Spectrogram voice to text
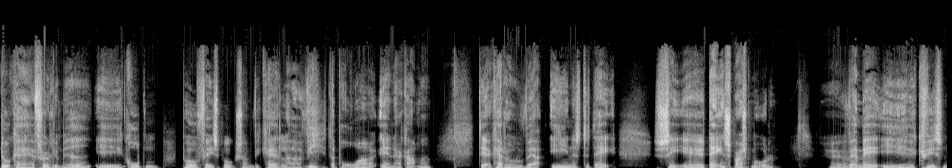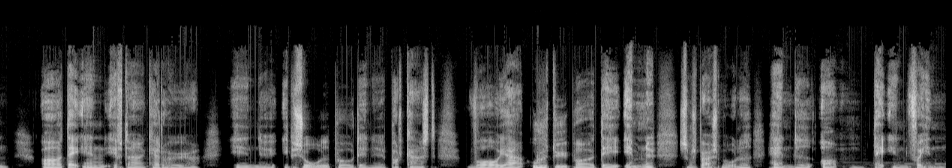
Du kan følge med i gruppen på Facebook, som vi kalder Vi, der bruger enagrammet. Der kan du hver eneste dag se øh, dagens spørgsmål, øh, være med i øh, quizzen, og dagen efter kan du høre en øh, episode på denne øh, podcast, hvor jeg uddyber det emne, som spørgsmålet handlede om dagen for hende.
